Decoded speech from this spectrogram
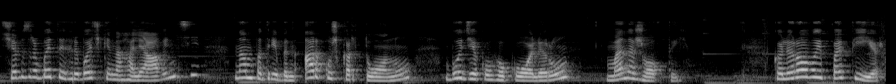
Щоб зробити грибочки на галявинці, нам потрібен аркуш картону будь-якого кольору. У мене жовтий. Кольоровий папір.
